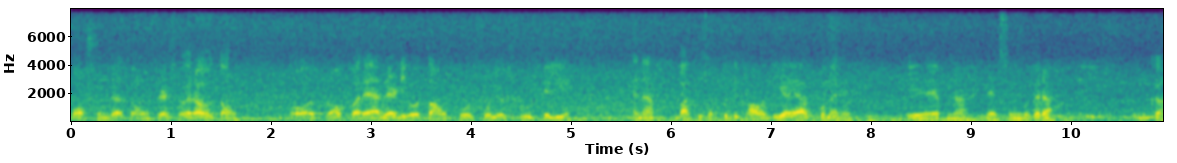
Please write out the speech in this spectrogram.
वॉशरूम जाता हूँ फ्रेश वगैरह होता हूँ। और प्रॉपर यार रेडी होता हूँ पोर्टफोलियो शूट के लिए, है ना? बाकी सब कुछ दिखावा दिया है आपको मैंने। ये है अपना ड्रेसिंग वगैरह उनका।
